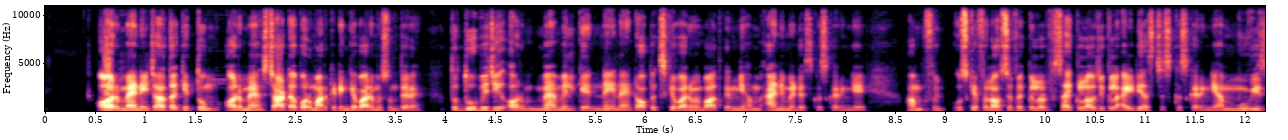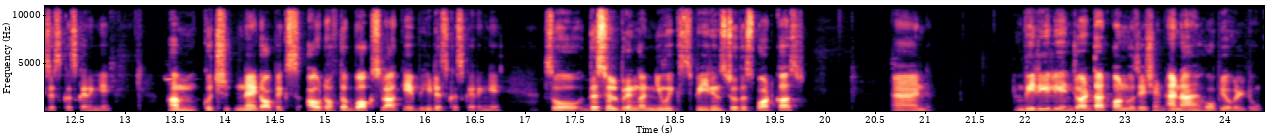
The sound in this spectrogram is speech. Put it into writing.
और मैं नहीं चाहता कि तुम और मैं स्टार्टअप और मार्केटिंग के बारे में सुनते रहे। तो दुबे जी और मैं मिलके नए नए टॉपिक्स के बारे में बात करेंगे, हम एनिमे डिस्कस करेंगे, हम उसके फिलोसफिकल और साइकोलॉजिकल आइडियाज़ डिस्कस करेंगे, हम मूवीज़ डिस्कस करेंगे, हम कुछ नए topics out of the box ला के भी डिस्कस करेंगे। So, this will bring a new experience to this podcast. And we really enjoyed that conversation, and I hope you will too.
